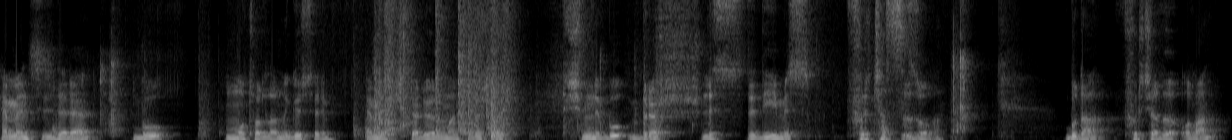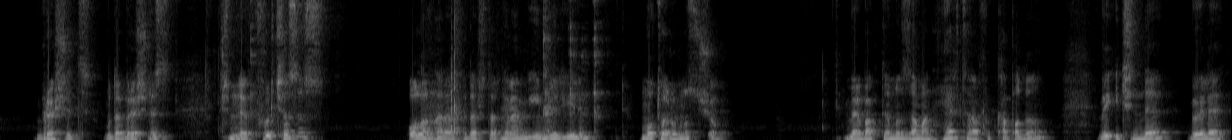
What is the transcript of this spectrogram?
hemen sizlere bu motorlarını göstereyim. Hemen çıkarıyorum arkadaşlar. Şimdi bu brushless dediğimiz fırçasız olan. Bu da fırçalı olan brushed. Bu da brushless. Şimdi fırçasız olanlar arkadaşlar hemen bir inceleyelim. Motorumuz şu. Ve baktığımız zaman her tarafı kapalı ve içinde böyle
